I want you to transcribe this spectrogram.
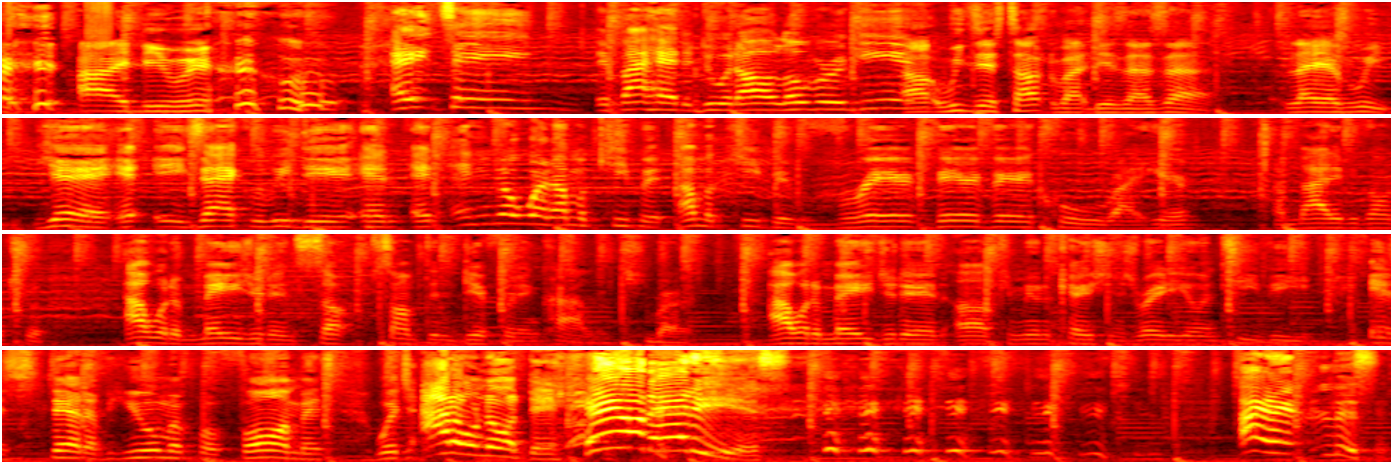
I do Will. 18, if I had to do it all over again. Uh, we just talked about this outside last week. Yeah, exactly. We did, and, and and you know what? I'm gonna keep it. I'm gonna keep it very, very, very cool right here. I'm not even going to. I would have majored in some, something different in college. Right. I would have majored in uh, communications, radio, and TV instead of human performance, which I don't know what the hell that is. I ain't listen.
